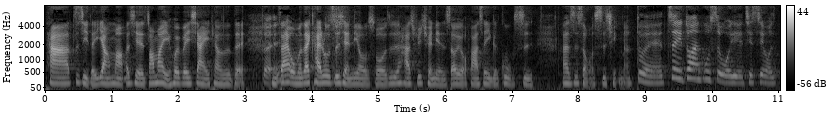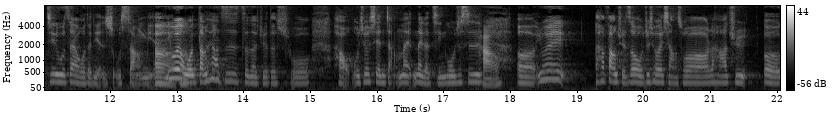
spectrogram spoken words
他自己的样貌，而且妈妈也会被吓一跳，对不对？对。你在我们在开录之前，你有说就是他去全脸的时候有发生一个故事。那是什么事情呢？对，这一段故事，我也其实有记录在我的脸书上面，嗯，因为我当下是真的觉得说，好，我就先讲那那个经过，就是好，呃，因为他放学之后，我就会想说，让他去呃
